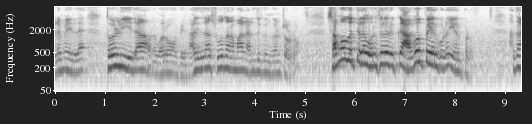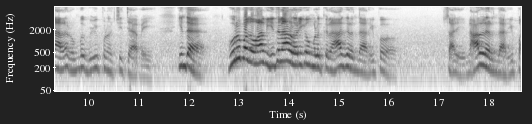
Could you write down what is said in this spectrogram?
இடமே இல்லை. தோல்வி தான் வரும் அப்படின்னு. அதுக்கு தான் சூதனமாக நடந்துக்குங்கன்னு சொல்கிறோம் சமூகத்தில் ஒரு சிலருக்கு அவப்பெயர் கூட ஏற்படும். அதனால் ரொம்ப விழிப்புணர்ச்சி தேவை. இந்த குரு பகவான் இது நாள் வரைக்கும் உங்களுக்கு ராகு இருந்தார் இப்போது சாரி நாலில் இருந்தார் இப்போ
